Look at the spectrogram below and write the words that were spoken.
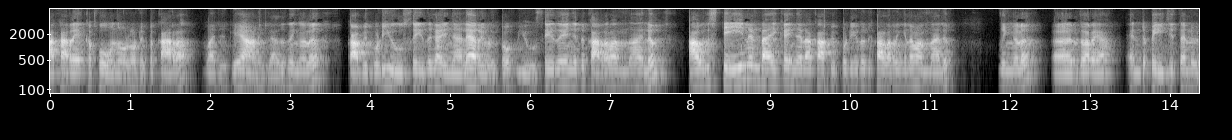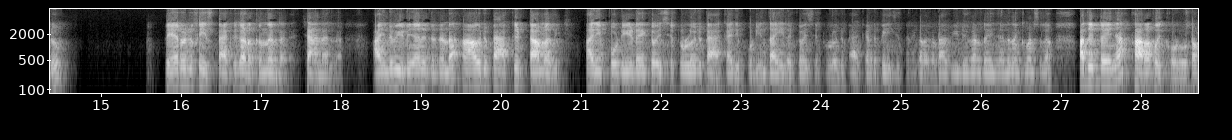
ആ കറയൊക്കെ പോകുന്നുള്ളൂ ഇപ്പൊ കറ വരികയാണെങ്കിൽ അത് നിങ്ങൾ കാപ്പിപ്പൊടി യൂസ് ചെയ്ത് കഴിഞ്ഞാലേ അറിയുള്ളൂ. ഇപ്പോൾ യൂസ് ചെയ്ത് കഴിഞ്ഞിട്ട് കറ വന്നാലും ആ ഒരു സ്റ്റെയിൻ ഉണ്ടായി കഴിഞ്ഞാൽ ആ കാപ്പിപ്പൊടിയുടെ ഒരു കളർ ഇങ്ങനെ വന്നാലും നിങ്ങൾ എന്താ പറയുക എന്റെ പേജിൽ തന്നെ ഒരു വേറൊരു ഫേസ് പാക്ക് കിടക്കുന്നുണ്ട് ചാനലിൽ അതിന്റെ വീഡിയോ ഞാൻ ഇട്ടിട്ടുണ്ട്. ആ ഒരു പാക്ക് ഇട്ടാൽ മതി. അരിപ്പൊടിയുടെയൊക്കെ വെച്ചിട്ടുള്ള ഒരു പാക്ക് അരിപ്പൊടിയും തൈരൊക്കെ വെച്ചിട്ടുള്ള ഒരു പാക്ക് എന്റെ പേജിൽ തന്നെ കിടക്കേണ്ട ആ വീഡിയോ കണ്ടു കഴിഞ്ഞാൽ നിങ്ങൾക്ക് മനസ്സിലാവും. അത് ഇട്ട് കഴിഞ്ഞാൽ കറ പൊയ്ക്കോളൂ കേട്ടോ.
